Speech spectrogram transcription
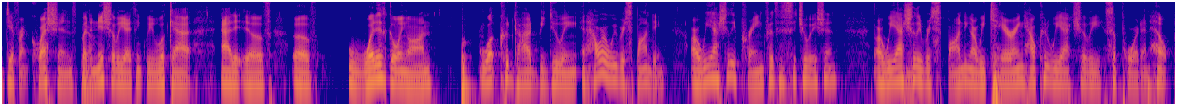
different questions. But Yeah. initially, I think we look at at it of of what is going on, what could God be doing, and how are we responding? Are we actually praying for this situation? Are we hmm. actually responding? Are we caring? How could we actually support and help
